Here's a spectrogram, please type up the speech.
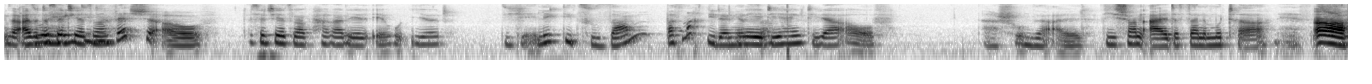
So, also Wieso das wird hier die jetzt mal, die Wäsche auf. das wird hier jetzt mal parallel eruiert. Die legt die zusammen? Was macht die denn jetzt? Nee, da? die hängt die da auf. Ah, schon sehr alt. Die ist schon alt, das ist seine Mutter. Nee, ist Ah,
